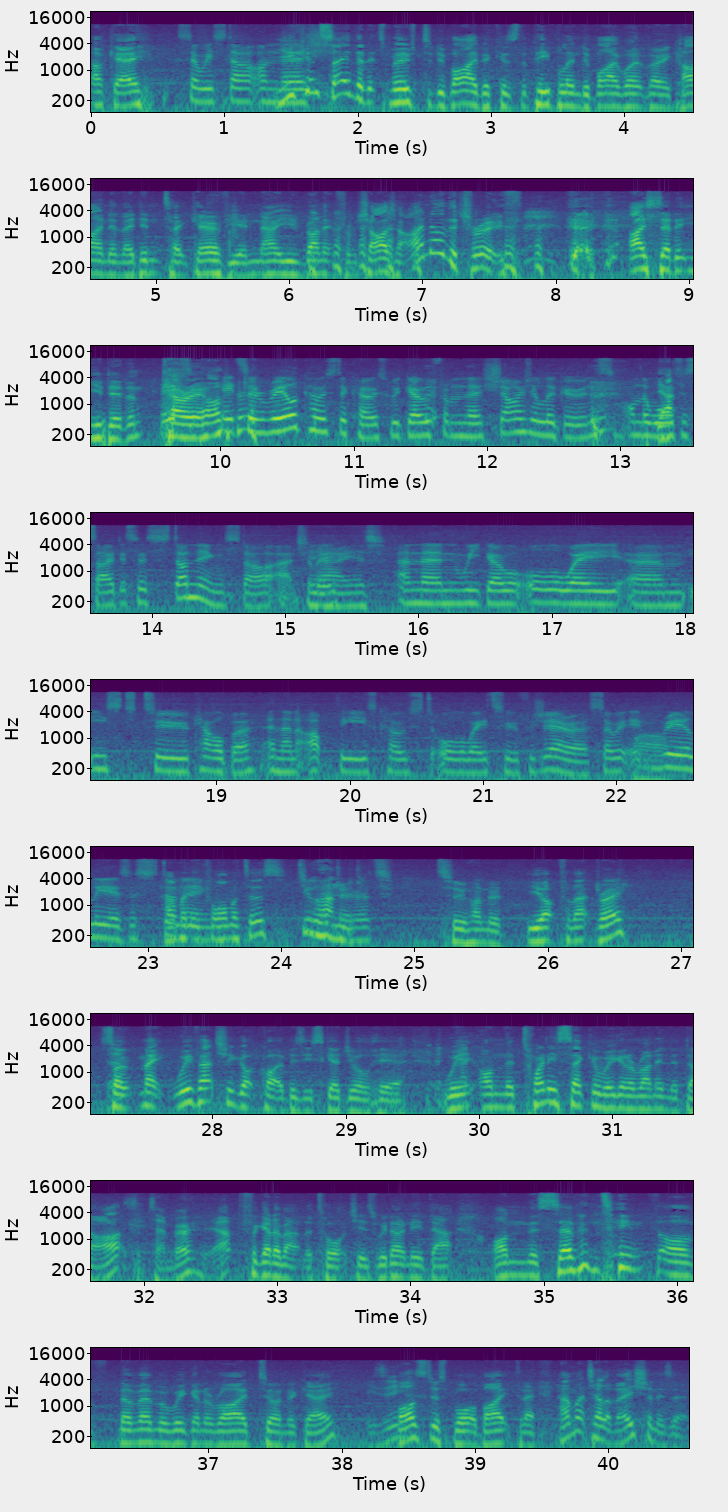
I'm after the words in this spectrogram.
Okay. So we start on You the can say that it's moved to Dubai because the people in Dubai weren't very kind and they didn't take care of you, and now you run it from Sharjah. I know the truth. I said it, you didn't. Carry on. It's a real coast to coast. We go from the Sharjah lagoons on the Yeah. water side. It's a stunning start actually. Yeah, yes. And then we go all the way um, east to Kalba, and then up the east coast all the way to Fujairah. So it, Wow. it really is a stunning. How many kilometres? 200. 200. You up for that, Dre? So, mate, we've actually got quite a busy schedule here. We on the 22nd we're going to run in the dark. September. Yeah. Forget about the torches. We don't need that. On the 17th of November we're going to ride 200k. Easy. Boz just bought a bike today. How much elevation is it?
